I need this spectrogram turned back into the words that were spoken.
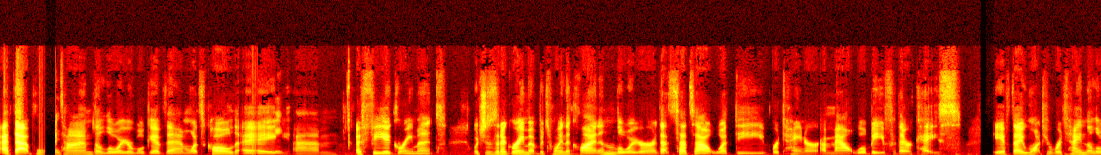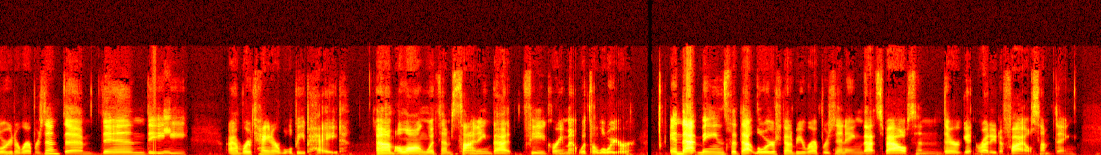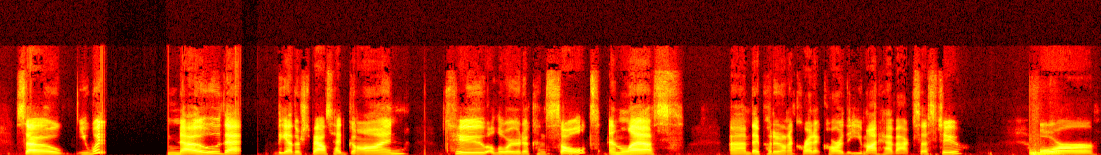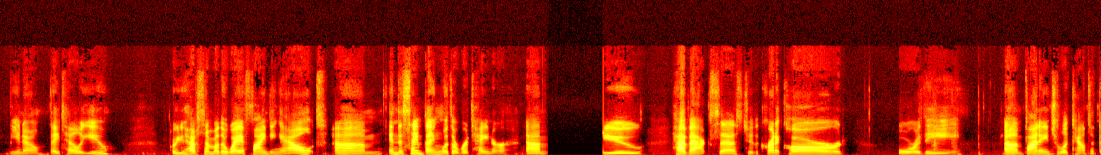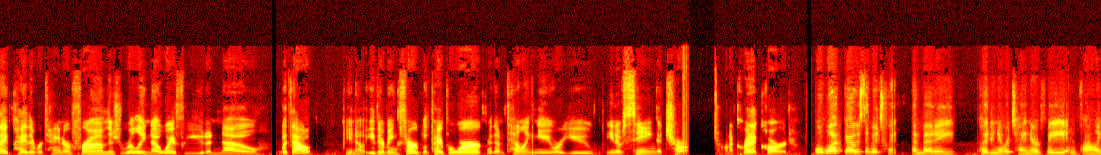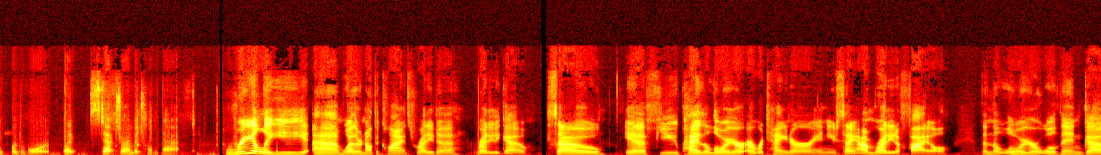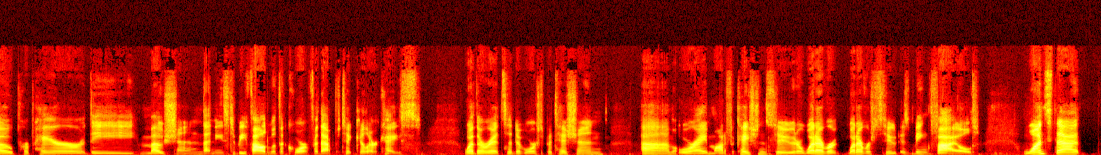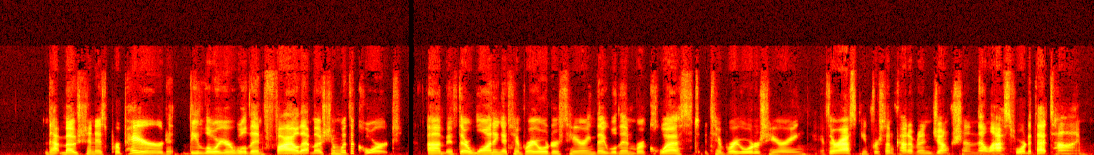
At that point in time, the lawyer will give them what's called a um, a fee agreement, which is an agreement between the client and the lawyer that sets out what the retainer amount will be for their case. If they want to retain the lawyer to represent them, then the um, retainer will be paid um, along with them signing that fee agreement with the lawyer. And that means that that lawyer is going to be representing that spouse and they're getting ready to file something. So you would know that the other spouse had gone to a lawyer to consult unless um, they put it on a credit card that you might have access to, mm-hmm. or, you know, they tell you, or you have some other way of finding out. Um, and the same thing with a retainer. Um, you have access to the credit card or the um, financial account that they pay the retainer from, there's really no way for you to know without, you know, either being served with paperwork or them telling you or you, you know, seeing a charge on a credit card. Well, what goes in between somebody putting a retainer fee and filing for divorce? What steps are in between that? Really, um, whether or not the client's ready to ready to go. So if you pay the lawyer a retainer and you say, I'm ready to file, then the mm-hmm. lawyer will then go prepare the motion that needs to be filed with the court for that particular case, whether it's a divorce petition um, or a modification suit or whatever whatever suit is being filed. Once that that motion is prepared, the lawyer will then file that motion with the court um, if they're wanting a temporary orders hearing, they will then request a temporary orders hearing. If they're asking for some kind of an injunction, they'll ask for it at that time.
